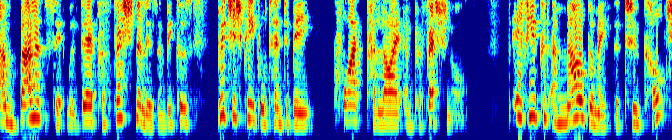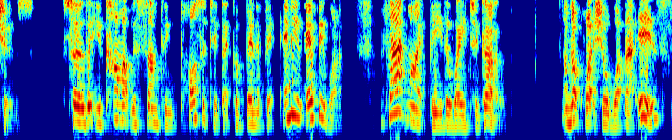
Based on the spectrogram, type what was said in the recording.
and balance it with their professionalism because British people tend to be quite polite and professional. If you could amalgamate the two cultures so that you come up with something positive that could benefit any everyone, that might be the way to go. I'm not quite sure what that is,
